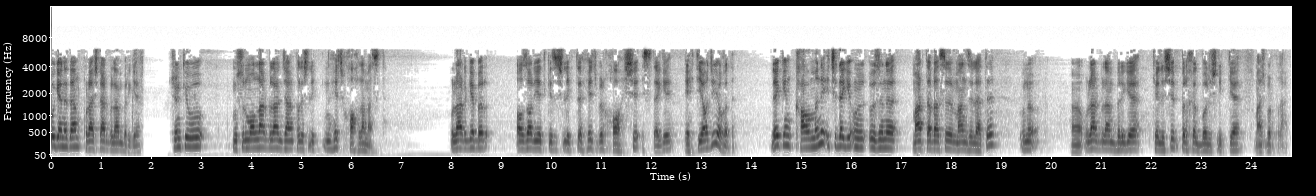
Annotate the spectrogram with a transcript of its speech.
bo'lganidan qurayshlar bilan birga. Chunki u musulmonlar bilan jang qilishlikni hech xohlamasdi. Ularga bir ozor yetkazishlikda hech bir xohishi istagi ehtiyoji yo'q edi. Lekin qavmini ichidagi o'zini martabasi manzilati uni e, ular bilan birga kelishib bir xil bo'lishlikka majbur qilardi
